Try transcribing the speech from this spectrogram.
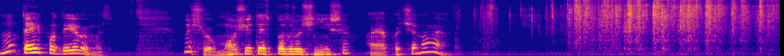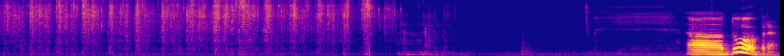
Ну, те й подивимось. Ну що, мочитесь позручніше, а я починаю. Добре.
